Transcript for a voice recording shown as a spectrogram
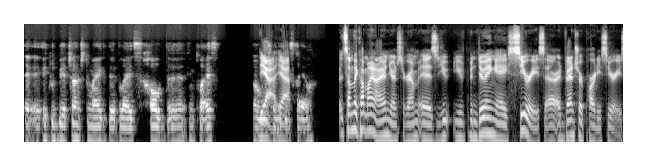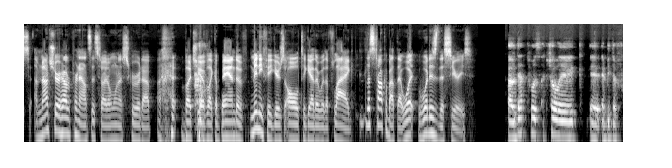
It, it would be a challenge to make the blades hold uh, in place. yeah, yeah. Scale something caught my eye on your Instagram is you you've been doing a series, uh, adventure party series. I'm not sure how to pronounce it, so I don't want to screw it up. but you have like a band of minifigures all together with a flag. Let's talk about that. What what is this series? Oh, that was actually a, a bit of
